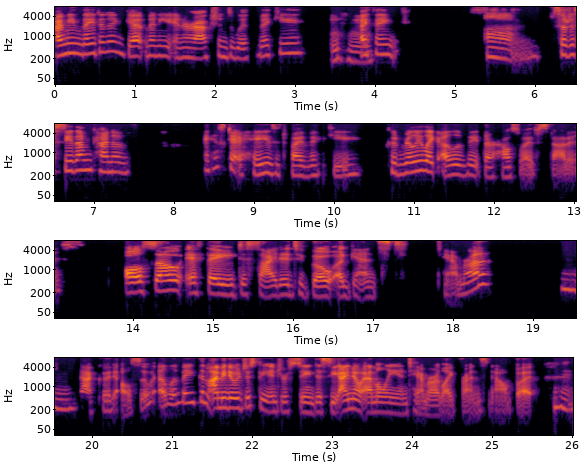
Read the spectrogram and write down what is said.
I mean, they didn't get many interactions with Vicki. mm-hmm. I think. Um, so to see them kind of, I guess, get hazed by Vicki could really like elevate their housewife status. Also, if they decided to go against Tamra, mm-hmm. that could also elevate them. I mean, it would just be interesting to see. I know Emily and Tamra are like friends now, but mm-hmm.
